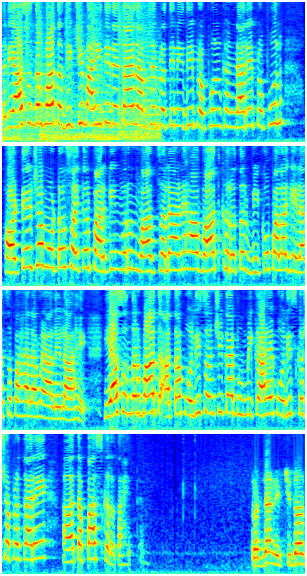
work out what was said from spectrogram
तर या संदर्भात अधिकची माहिती देत आहेत आमचे प्रतिनिधी प्रफुल खंडारे. प्रफुल हॉटेलच्या मोटरसायकल पार्किंग वरून वाद झाला आणि हा वाद खरं तर विकोपाला गेल्याचं पाहायला मिळालेलं आहे. या संदर्भात आता पोलिसांची काय भूमिका आहे? पोलीस कशा प्रकारे तपास करत आहेत? प्रज्ञा निश्चितच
